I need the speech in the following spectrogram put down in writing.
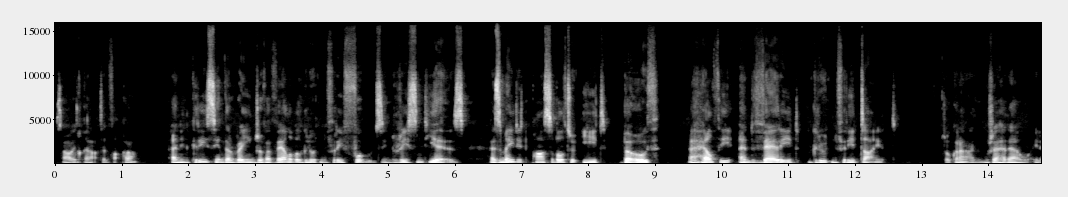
سأعيد قراءة الفقرة An increase in the range of available gluten-free foods in recent years has made it possible to eat both a healthy and varied gluten-free diet. شكرا على المشاهدة وإلى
